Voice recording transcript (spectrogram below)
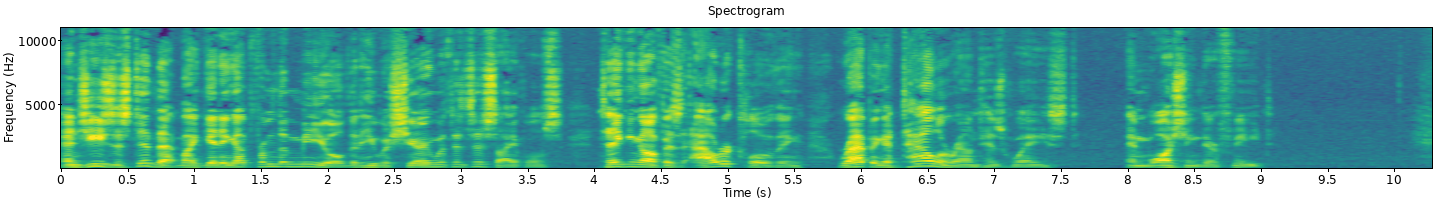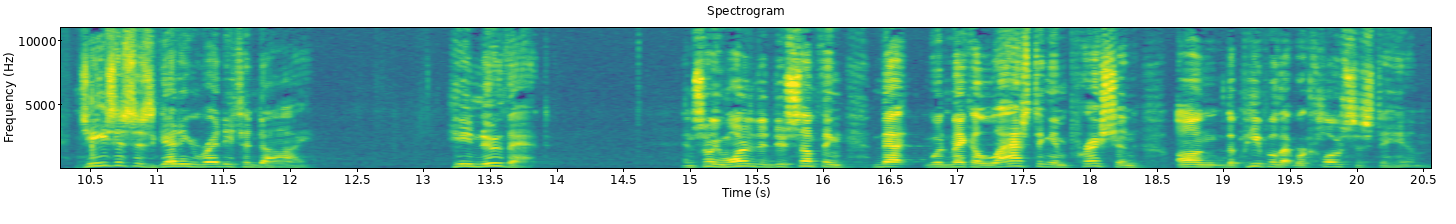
And Jesus did that by getting up from the meal that he was sharing with his disciples, taking off his outer clothing, wrapping a towel around his waist, and washing their feet. Jesus is getting ready to die. He knew that. And so he wanted to do something that would make a lasting impression on the people that were closest to him.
